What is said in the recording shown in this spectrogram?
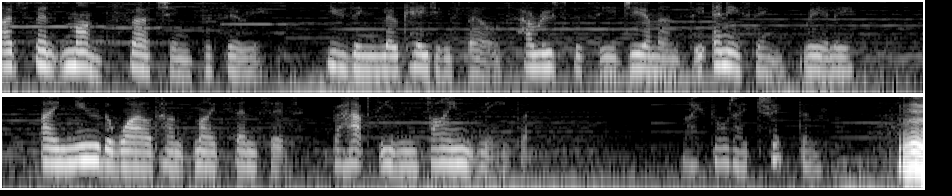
I've spent months searching for Ciri, using locating spells, haruspicy, geomancy, anything, really. I knew the Wild Hunt might sense it, perhaps even find me, but I thought I'd tricked them. Hmm.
